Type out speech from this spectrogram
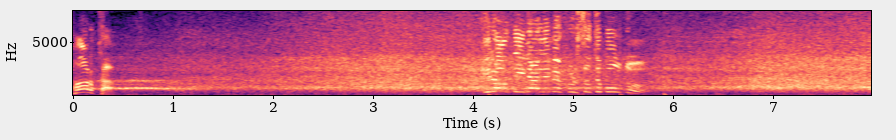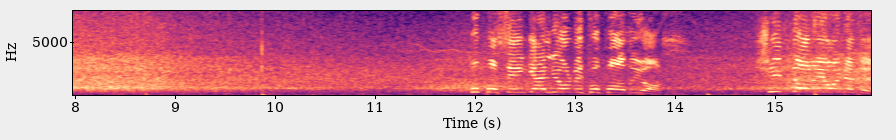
Marta. Bir anda ilerleme fırsatı buldu. Bu pası engelliyor ve topu alıyor. Şimdi araya oynadı.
